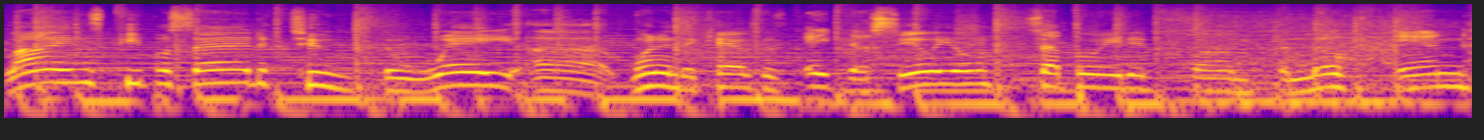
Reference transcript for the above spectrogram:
lines people said to the way uh, one of the characters ate their cereal, separated from the milk and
